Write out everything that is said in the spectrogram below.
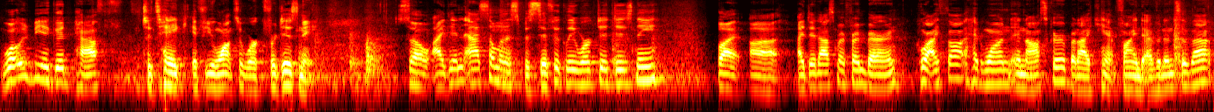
What would be a good path to take if you want to work for Disney? So I didn't ask someone that specifically worked at Disney, but uh, I did ask my friend Baaron, who I thought had won an Oscar, but I can't find evidence of that.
